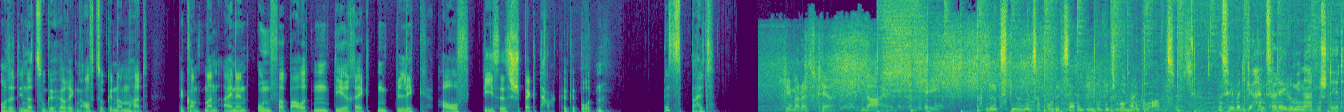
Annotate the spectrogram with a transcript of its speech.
oder den dazugehörigen Aufzug genommen hat, bekommt man einen unverbauten, direkten Blick auf dieses Spektakel geboten. Bis bald. TMRS 10, 9, 8. The experience of 47 individual medical officers. Was hier über die Geheimzahl der Illuminaten steht.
